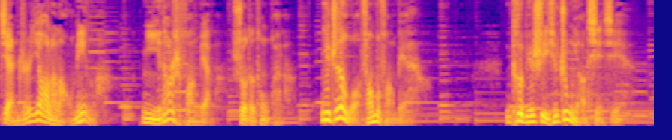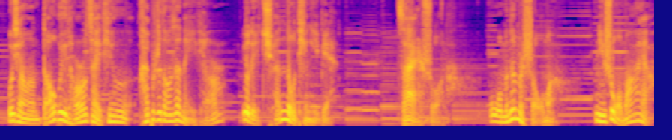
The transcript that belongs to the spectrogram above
简直要了老命了。你倒是方便了，说的痛快了。你知道我方不方便啊？特别是一些重要的信息，我想倒回头再听，还不知道在哪一条，又得全都听一遍。再说了，我们那么熟吗？你是我妈呀。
